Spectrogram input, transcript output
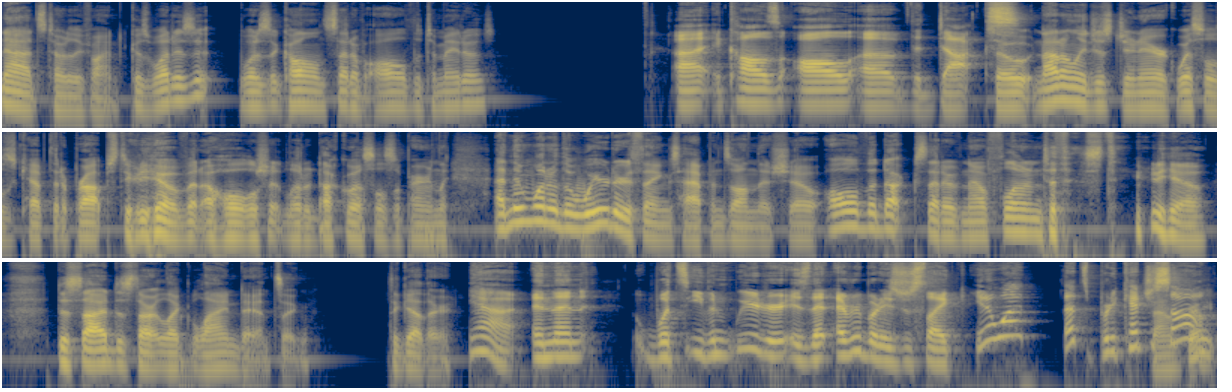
Nah, it's totally fine. Because what is it? What does it call instead of all the tomatoes? Uh, it calls all of the ducks. So not only just generic whistles kept at a prop studio, but a whole shitload of duck whistles apparently. And then one of the weirder things happens on this show. All the ducks that have now flown into the studio decide to start like line dancing together. yeah, and then what's even weirder is that everybody's just like, you know what? That's a pretty catchy Sounds song. great.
